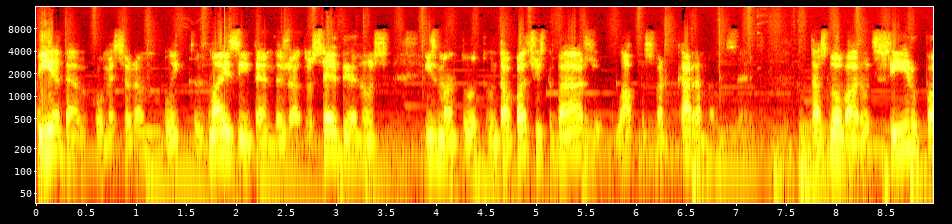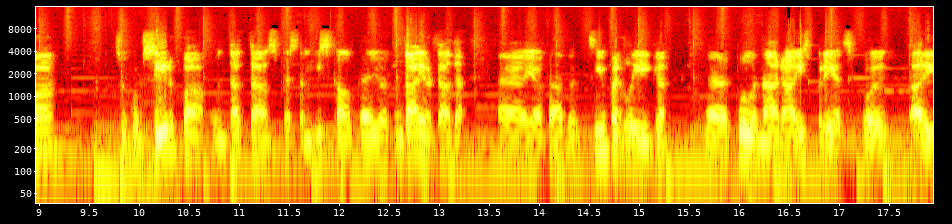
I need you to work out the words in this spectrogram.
piedeva, ko mēs varam likt uz maizītēm, dažādos ēdienos, izmantot. Un tāpat šīs bērnu lapas var karamelizēt tās novērotas sīrupā, cukuru sīrupā, un tad tās pēc tam izkalpējot. Un tā jau ir tāda, jau tāda cimperlīga kulinārā izpriece, ko arī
